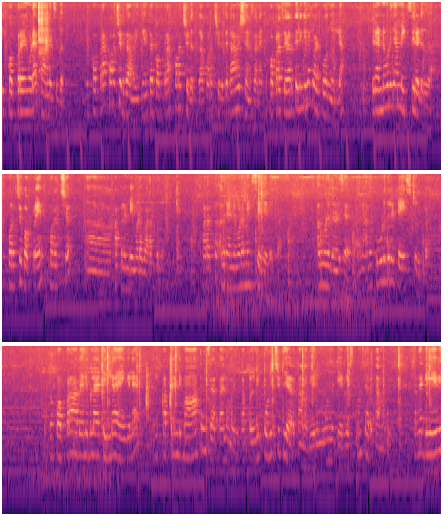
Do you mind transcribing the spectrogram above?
ഈ കൊപ്രയും കൂടെ കാണിച്ചത്. കൊപ്ര കുറച്ചെടുത്താൽ മതി. ഇങ്ങനത്തെ കൊപ്ര കുറച്ചെടുക്കുക. കുറച്ചെടുത്തിട്ട് ആവശ്യാനുസരണം കൊപ്ര ചേർത്തില്ലെങ്കിലും കുഴപ്പമൊന്നുമില്ല. ഇത് രണ്ടും കൂടി ഞാൻ മിക്സിയിലെടുക്കുക കുറച്ച് കൊപ്രയും കുറച്ച് കപ്പലണ്ടിയും കൂടെ വറുത്തത്. വറുത്ത് അത് രണ്ടും കൂടെ മിക്സ് ചെയ്തെടുക്കുക. അതുകൂടെ ഇതിനോട് ചേർക്കാം. അത് കൂടുതൽ ടേസ്റ്റ് കിട്ടും ഇപ്പോൾ കൊപ്ര അവൈലബിൾ ആയിട്ടില്ല എങ്കിൽ ഈ കപ്പലണ്ടി മാത്രം ചേർത്താലും മതി. കപ്പലണ്ടി പൊടിച്ചിട്ട് ചേർത്താൽ മതി. ഒരു മൂന്ന് ടേബിൾ സ്പൂൺ ചേർത്താൽ മതി. പറഞ്ഞാൽ ഗ്രേവി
